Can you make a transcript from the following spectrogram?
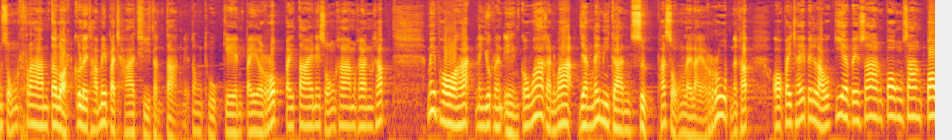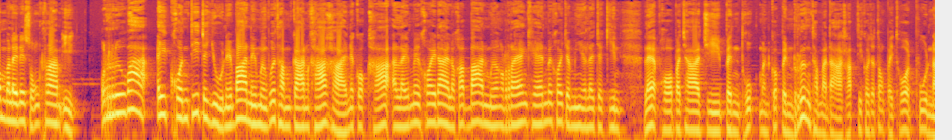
ำสงครามตลอดก็เลยทำให้ประชาชีต่างๆเนี่ยต้องถูกเกณฑ์ไปรบไปตายในสงครามกันครับ ไม่พอฮะในยุคนั้นเองก็ว่ากันว่ายังได้มีการศึกพระสงฆ์หลาย ๆ รูปนะครับออกไปใช้เป็นเหลาเกี้ยไปสร้างป้องสร้างป้อมอะไรในสงครามอีก หรือว่าไอคนที่จะอยู่ในบ้านในเมืองเพื่อทำการค้าขายเนี่ยก็ค้าอะไรไม่ค่อยได้แล้วครับ บ้านเมืองแรงแค้นไม่ค่อยจะมีอะไรจะกิน และพอประชาชีเป็นทุกข์มันก็เป็นเรื่องธรรมดาครับ ที่เขาจะต้องไปโทษผู้น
